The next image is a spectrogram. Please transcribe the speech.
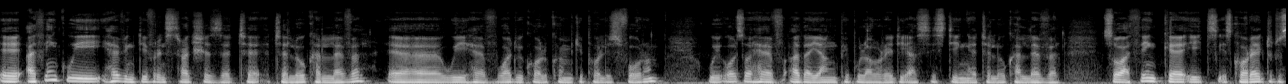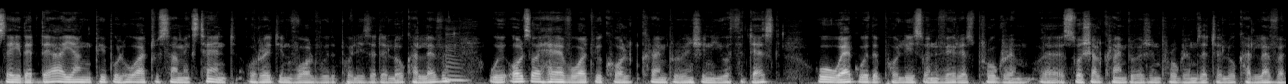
Uh, I think we having different structures at, uh, at a local level. Uh, we have what we call community police forum, We also have other young people already assisting at a local level. So I think uh, it's, it's correct to say that there are young people who are to some extent already involved with the police at a local level. Mm. We also have what we call crime prevention youth desk who work with the police on various program, uh, social crime prevention programs at a local level.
